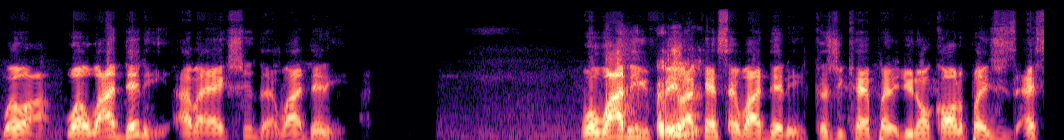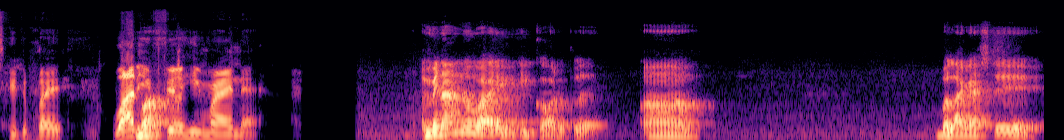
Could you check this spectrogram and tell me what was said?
Well, uh, well, why did he? I'm gonna ask you that. Why did he? Well, why do you feel? I can't say why did he because you can't play. You don't call the play. You just execute the play. Why do you feel he ran that? I mean, I know why he called the play. Um, but like I said,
